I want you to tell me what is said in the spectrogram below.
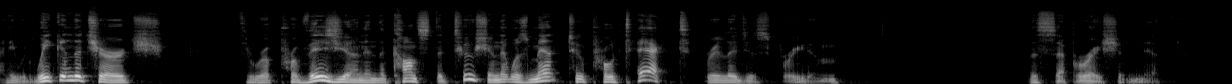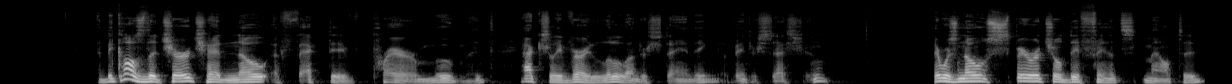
And he would weaken the church through a provision in the Constitution that was meant to protect religious freedom the separation myth. And because the church had no effective prayer movement, actually very little understanding of intercession, there was no spiritual defense mounted.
